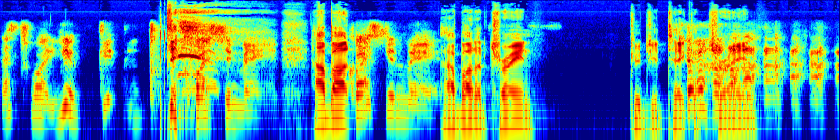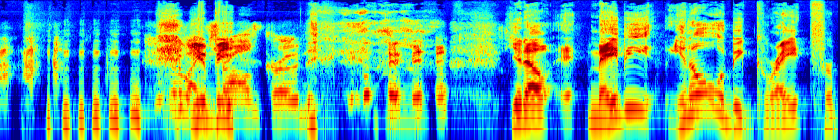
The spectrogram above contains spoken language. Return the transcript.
That's why you question man. How about Question man. how about a train? Could you take a train? What am I, You'd be- Charles. You know, maybe you know what would be great for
